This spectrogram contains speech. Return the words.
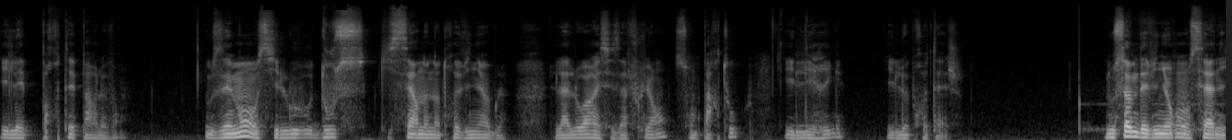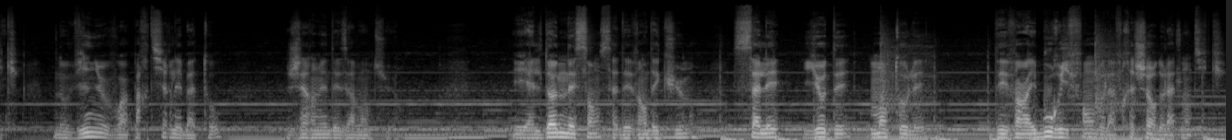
il est porté par le vent. Nous aimons aussi l'eau douce qui cerne notre vignoble. La Loire et ses affluents sont partout, il l'irrigue, il le protège. Nous sommes des vignerons océaniques, nos vignes voient partir les bateaux, germer des aventures. Et elles donnent naissance à des vins d'écume, salés, iodés, mentholés, des vins ébouriffants de la fraîcheur de l'Atlantique.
